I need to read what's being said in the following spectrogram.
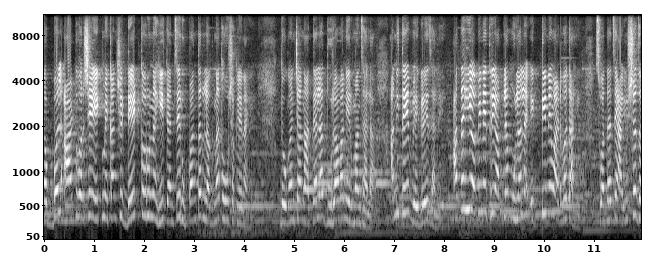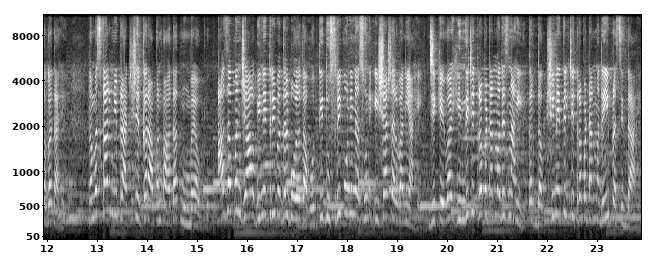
तब्बल आठ वर्षे एकमेकांशी डेट करूनही त्यांचे रूपांतर लग्नात होऊ शकले नाही. दोघांच्या नात्याला दुरावा निर्माण झाला आणि ते वेगळे झाले. आता ही अभिनेत्री आपल्या मुलाला एकटीने वाढवत आहे. स्वतःचे आयुष्य जगत आहे. नमस्कार मी प्राची शिरकर. आपण पाहतात मुंबई आउटलुक आज आपण ज्या अभिनेत्रीबद्दल बोलत आहोत ती दुसरी कोणी नसून ईशा शर्वानी आहे जी केवळ हिंदी चित्रपटांमध्येच नाही तर दक्षिणेतील चित्रपटांमध्येही प्रसिद्ध आहे.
